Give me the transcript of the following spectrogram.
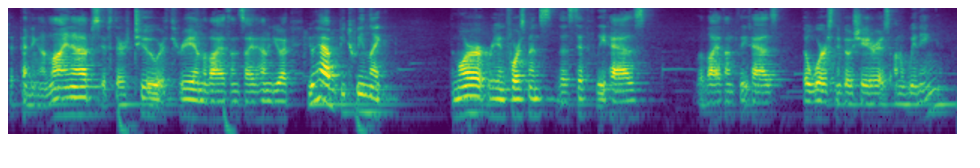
depending on lineups, if there's two or three on Leviathan side, how many do you have? You have between like the more reinforcements the Sith fleet has, Leviathan fleet has, the worse negotiator is on winning.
